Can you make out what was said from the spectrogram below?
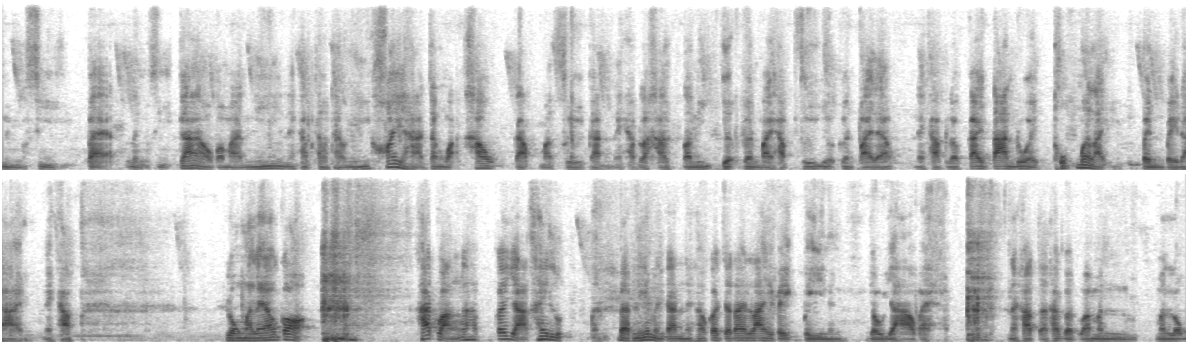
หนึ่งสี่แปดหนึ่งสี่เก้าประมาณนี้นะครับ แถวๆนี้ค่อยหาจังหวะเข้ากลับมาซื้อกันนะครับ ราคาตอนนี้เยอะเกินไปครับ ซื้อเยอะเกินไปแล้วนะครับ แล้วใกล้ต้านด้วยทุบเมื่อไหร่เป็นไปได้นะครับ ลงมาแล้วก็คาดหวังนะครับ ก็อยากให้หลุดแบบนี้เหมือนกันนะครับ ก็จะได้ไล่ไปอีกปีหนึ่งยาวๆไป นะครับ แต่ถ้าเกิดว่ามันมันลง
